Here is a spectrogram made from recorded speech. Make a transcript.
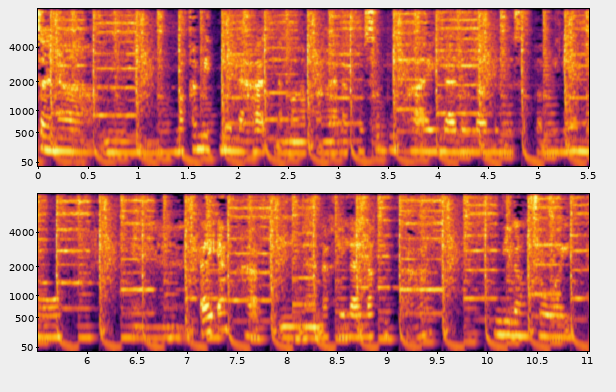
sana mm, makamit mo lahat ng mga pangarap mo sa buhay, lalo-lalo na sa pamilya mo. And I am happy na nakilala kita, hindi lang sa YT,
